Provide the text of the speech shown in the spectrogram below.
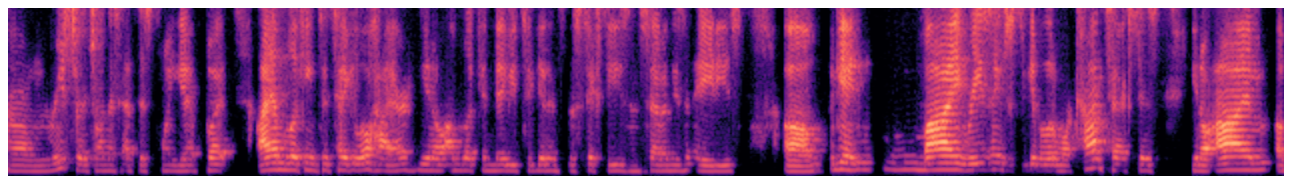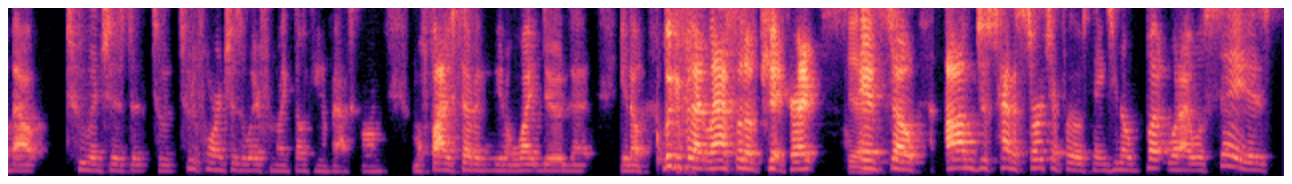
um, research on this at this point yet, but I am looking to take a little higher. You know, I'm looking maybe to get into the 60s and 70s and 80s. Um, again, my reasoning, just to give a little more context, is you know I'm about two inches to, to two to four inches away from like dunking a basketball. I'm a five seven, you know, white dude that, you know, looking for that last little kick, right? Yeah. And so I'm just kind of searching for those things, you know. But what I will say is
